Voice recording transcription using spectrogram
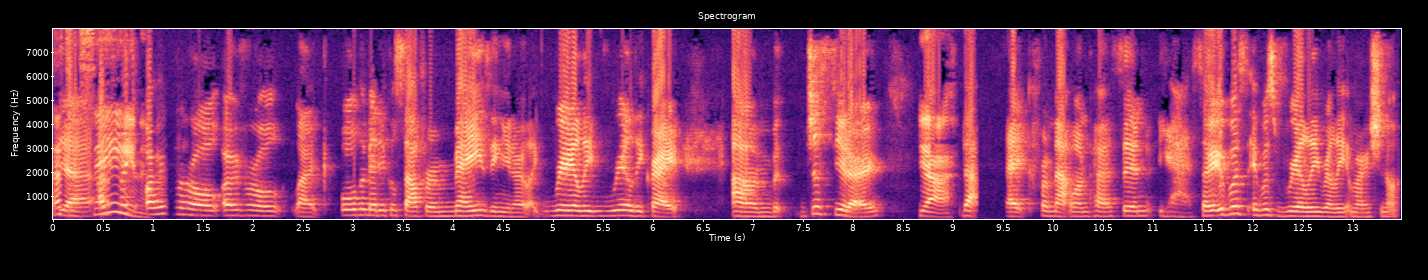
That's yeah. insane. Like overall, overall, like all the medical staff are amazing. You know, like really, really great. Um, but just you know, yeah, that mistake from that one person. Yeah, so it was it was really, really emotional.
